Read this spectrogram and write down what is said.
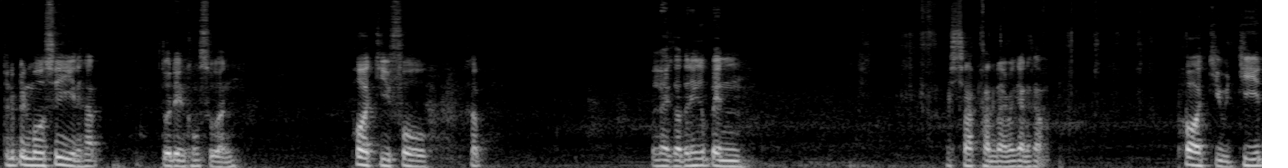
ตัวนี้เป็นโมซี่นะครับ ตัวเด่นของสวน พ่อ G4 ครับแล้วก็ตัวนี้ก็เป็นทราบพันธุ์อะไรเหมือนกันครับ พ่อจิ๋วจี๊ด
